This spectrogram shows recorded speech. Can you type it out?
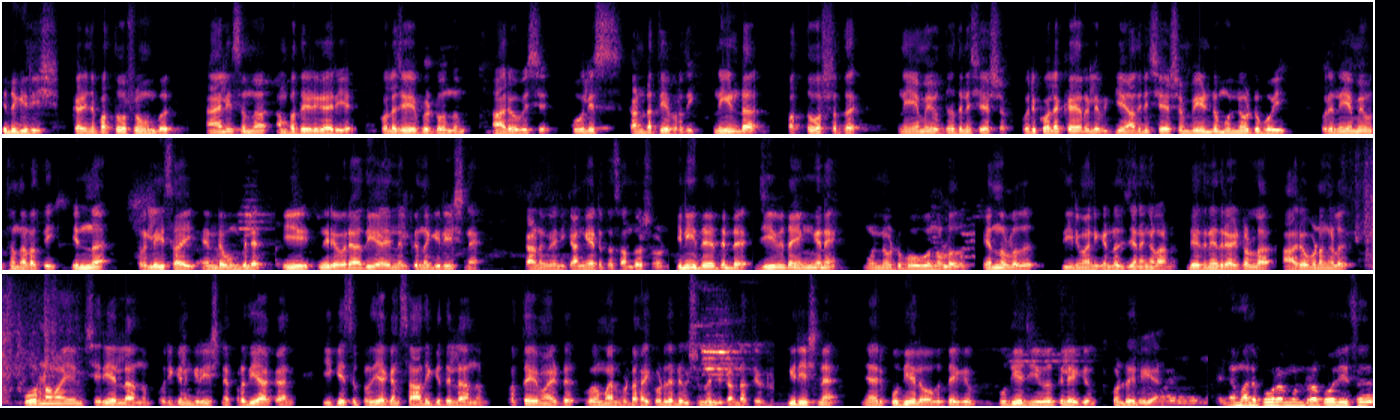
ഇത് ഗിരീഷ്. കഴിഞ്ഞ പത്ത് വർഷം മുമ്പ് ആലീസ് എന്ന അമ്പത്തേഴുകാരിയെ കൊല ചെയ്യപ്പെട്ടുവെന്നും ആരോപിച്ച് പോലീസ് കണ്ടെത്തിയ പ്രതി. നീണ്ട പത്ത് വർഷത്തെ നിയമയുദ്ധത്തിന് ശേഷം ഒരു കൊലക്കയറ് ലഭിക്കുകയും അതിനുശേഷം വീണ്ടും മുന്നോട്ട് പോയി ഒരു നിയമയുദ്ധം നടത്തി. ഇന്ന് റിലീസായി എന്റെ മുമ്പിൽ ഈ നിരപരാധിയായി നിൽക്കുന്ന ഗിരീഷിനെ കാണുമ്പോൾ എനിക്ക് അങ്ങേറ്റത്തെ സന്തോഷമുണ്ട്. ഇനി ഇദ്ദേഹത്തിന്റെ ജീവിതം എങ്ങനെ മുന്നോട്ട് പോകുമെന്നുള്ളതും എന്നുള്ളത് തീരുമാനിക്കേണ്ടത് ജനങ്ങളാണ്. ഇദ്ദേഹത്തിനെതിരായിട്ടുള്ള ആരോപണങ്ങൾ പൂർണമായും ശരിയല്ല എന്നും ഒരിക്കലും ഗിരീഷിനെ പ്രതിയാക്കാൻ ഈ കേസിൽ പ്രതിയാക്കാൻ സാധിക്കത്തില്ല എന്നും പ്രത്യേകമായിട്ട് ബഹുമാനപ്പെട്ട ഹൈക്കോടതി ഡിവിഷൻ ബെഞ്ച് കണ്ടെത്തിയിട്ടുണ്ട്. ഗിരീഷിനെ ഞാൻ ഒരു പുതിയ ലോകത്തേക്കും പുതിയ ജീവിതത്തിലേക്കും കൊണ്ടുവരികയാണ്. എന്നെ മലപ്പുറം മുൻട്ര പോലീസ്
